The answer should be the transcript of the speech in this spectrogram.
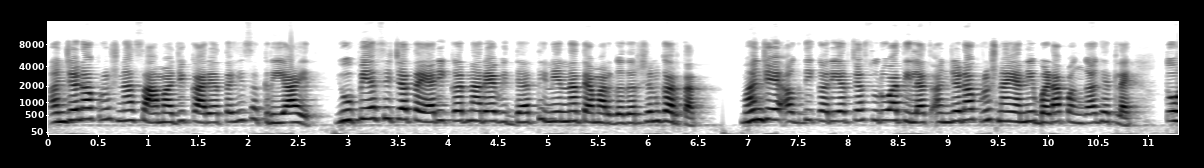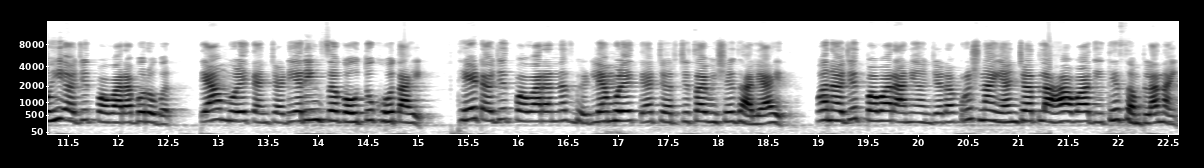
अंजना कृष्णा सामाजिक कार्यातही सक्रिय आहेत. यू पी एस सीच्या तयारी करणाऱ्या विद्यार्थिनींना त्या मार्गदर्शन करतात. म्हणजे अगदी करिअरच्या सुरुवातीलाच अंजना कृष्णा यांनी बडा पंगा घेतलाय. तोही अजित पवाराबरोबर. त्यामुळे त्यांच्या डिअरिंगचं कौतुक होत आहे. थेट अजित पवारांनाच भेटल्यामुळे त्या चर्चेचा विषय झाले आहेत. पण अजित पवार आणि अंजना कृष्णा यांच्यातला हा वाद इथे संपला नाही.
